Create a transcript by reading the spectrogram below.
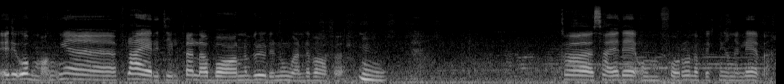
er det òg mange flere tilfeller av barnebruder nå enn det var før. Mm. Hva sier det om forholdene flyktningene lever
